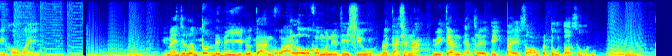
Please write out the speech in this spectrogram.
วิเคราะห์ไว้ แม้จะเริ่มต้นได้ดี ด้วยการคว้าโล่คอมมูนิตี้ชิลด้วยการชนะวีแกนแอตเลติกไป 2 ประตูต่อศูนย์ท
